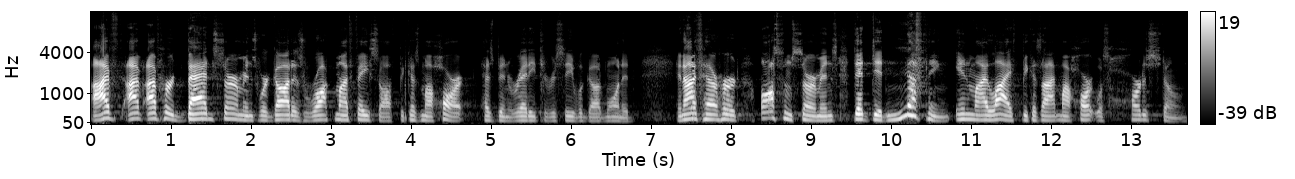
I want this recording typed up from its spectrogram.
I've, I've, I've heard bad sermons where God has rocked my face off because my heart has been ready to receive what God wanted. And I've heard awesome sermons that did nothing in my life because I, my heart was hard as stone.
